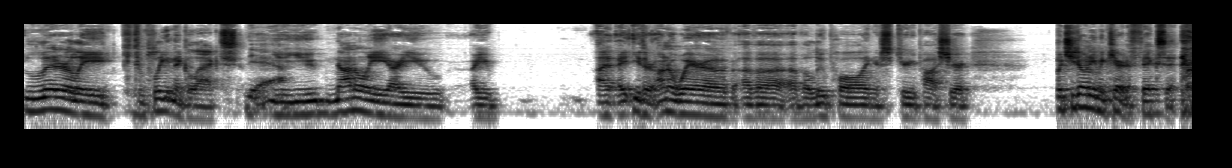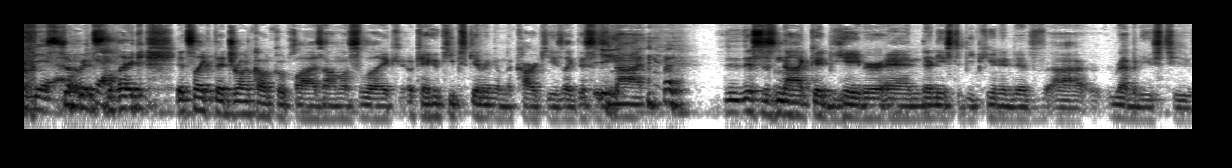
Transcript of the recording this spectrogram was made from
literally complete neglect. Yeah. You, you not only are you are you uh, either unaware of, of a of a loophole in your security posture, but you don't even care to fix it. Yeah. so it's Yeah. like it's like the drunk uncle clause, almost like okay, who keeps giving him the car keys? Like this is not. This is not good behavior, and there needs to be punitive uh, remedies to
